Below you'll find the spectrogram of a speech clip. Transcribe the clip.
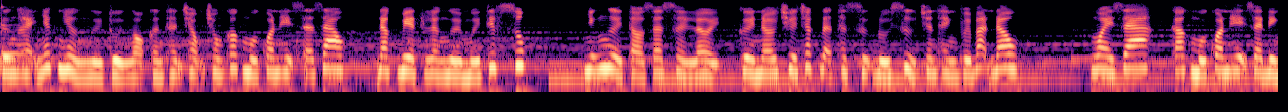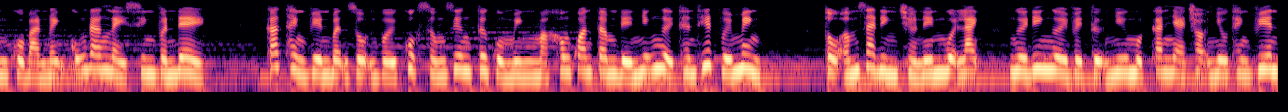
tương hại nhắc nhở người tuổi Ngọ cần thận trọng trong các mối quan hệ xã giao, đặc biệt là người mới tiếp xúc. Những người tỏ ra sởi lời, cười nói chưa chắc đã thật sự đối xử chân thành với bạn đâu. Ngoài ra, các mối quan hệ gia đình của bản mệnh cũng đang nảy sinh vấn đề. Các thành viên bận rộn với cuộc sống riêng tư của mình mà không quan tâm đến những người thân thiết với mình. Tổ ấm gia đình trở nên nguội lạnh, người đi người về tự như một căn nhà trọ nhiều thành viên.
